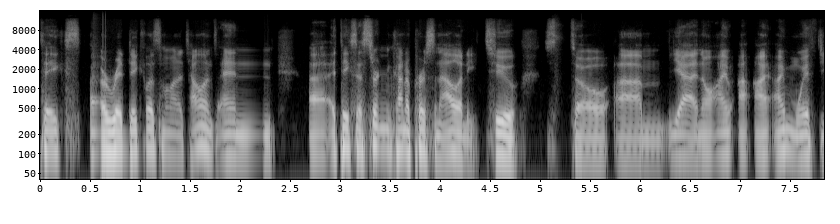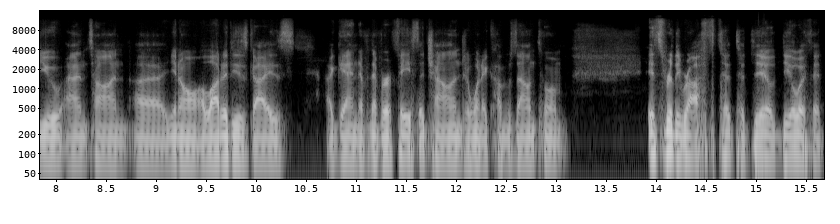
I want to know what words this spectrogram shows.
takes a ridiculous amount of talent. And uh, it takes a certain kind of personality too. So um, yeah, no, I, I I'm with you, Anton. Uh, you know, a lot of these guys again have never faced a challenge, and when it comes down to them, it's really rough to, to deal deal with it.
